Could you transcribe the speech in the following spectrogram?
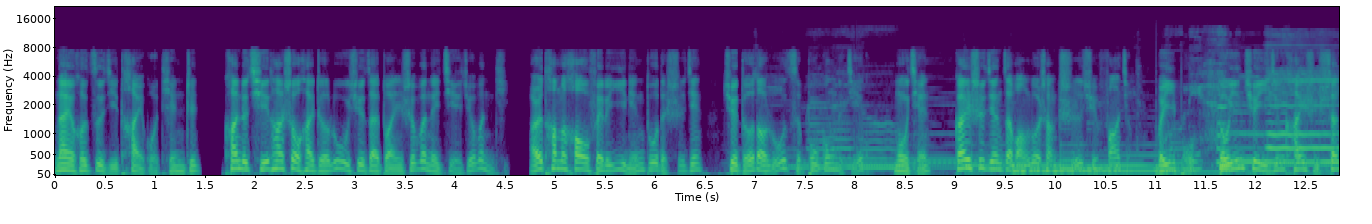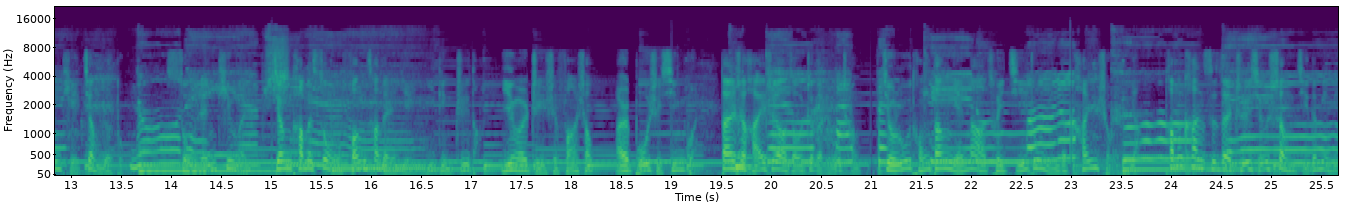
奈何自己太过天真，看着其他受害者陆续在短时问内解决问题，而他们耗费了一年多的时间，却得到如此不公的结果。目前，该事件在网络上持续发酵，微博、抖音却已经开始删帖降热度。耸人听闻，将他们送入方舱的人也一定知道，婴儿只是发烧，而不是新冠，但是还是要走这个流程，就如同当年纳粹集中营的看守一样，他们看似在执行上级的命令。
